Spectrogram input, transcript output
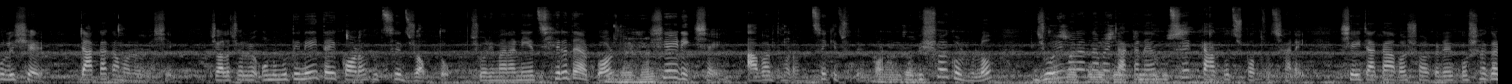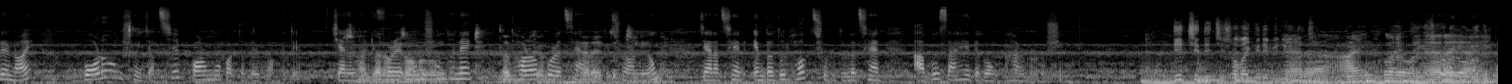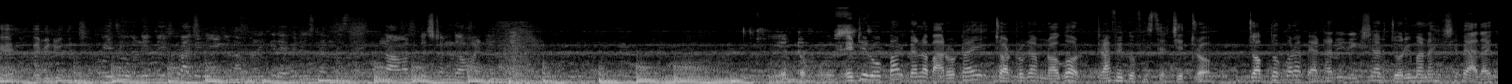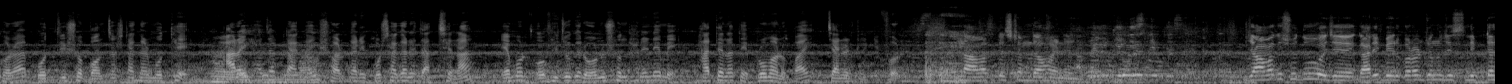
পুলিশের টাকা কামানোর মেশিন চলাচলের অনুমতি নেই তাই করা হচ্ছে জব্দ। জরিমানা নিয়ে ছেড়ে দেওয়ার পর সেই রিক্সায় আবার ধরা হচ্ছে কিছুদিন পর। বিস্ময়কর হলো জরিমানার নামে টাকা নেওয়া হচ্ছে কাগজপত্র ছাড়াই। সেই টাকা আবার সরকারের কোষাগারে নয় বড় অংশই যাচ্ছে কর্মকর্তাদের পকেটে। চ্যানেল টোয়েন্টি ফোরের অনুসন্ধানে ধরাও পড়েছে এমন কিছু অনিয়ম। জানাচ্ছেন এমদাদুল হক ছবি তুলেছেন আবু সাহেদ এবং হারুনুর রশিদ। দিচ্ছি দিচ্ছি সবাইকে রেভিনিউ দিচ্ছি। আইন করে ওনাদেরকে রেভিনিউ দিচ্ছি এই যে উনি তো একটু আগে নিয়ে আপনার কি রেভিনিউ স্ট্যাম্প না আমার তো স্ট্যাম্প দেওয়া হয়নি। কি এটি রোববার বেলা বারোটায় চট্টগ্রাম নগর ট্রাফিক অফিসের চিত্র। জব্দ করা ব্যাটারি রিক্সার জরিমানা হিসেবে আদায় করা বত্রিশশো পঞ্চাশ টাকার মধ্যে হ্যাঁ, আড়াই হাজার টাকাই সরকারি কোষাগারে যাচ্ছে না এমন অভিযোগের অনুসন্ধানে নেমে হাতে নাতে প্রমাণও পায় চ্যানেল টোয়েন্টি ফোর। না আমাকে তো স্ট্যাম্প দেওয়া হয়নি। যে আমাকে শুধু ওই যে গাড়ি বের করার জন্য যে স্লিপটা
